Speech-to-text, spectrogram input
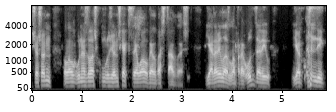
Això són algunes de les conclusions que extreu Albert Bastardes. I ara ve la, la pregunta, diu, jo dic,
